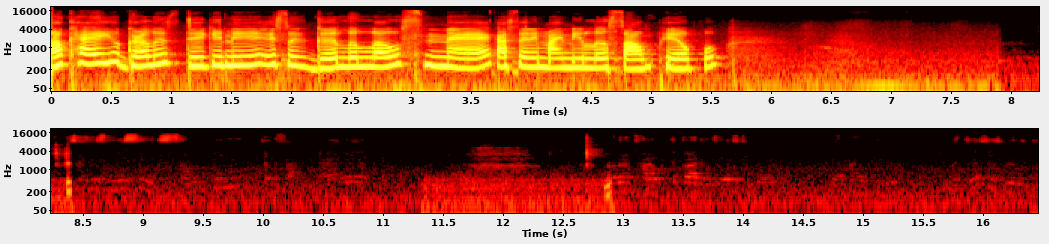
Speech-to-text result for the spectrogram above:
Okay, your girl is digging it. It's a good little low snack. I said it might need a little salt and pepper. it's just missing something because I added. When I try with the garden vegetable, that might be it. But this is really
